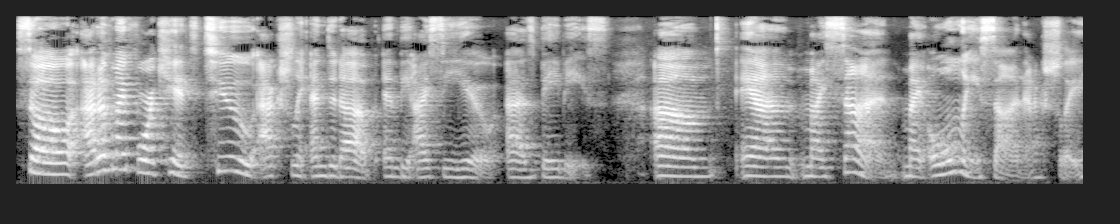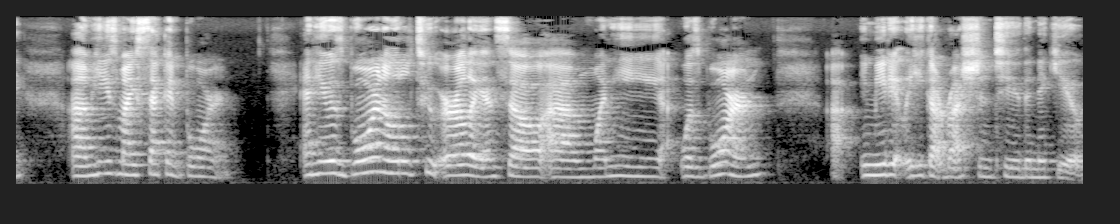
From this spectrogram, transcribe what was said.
So, out of my four kids, two actually ended up in the ICU as babies. Um, and my son, my only son, actually, um, he's my second born. And he was born a little too early. And so, um, when he was born, uh, immediately he got rushed into the NICU.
